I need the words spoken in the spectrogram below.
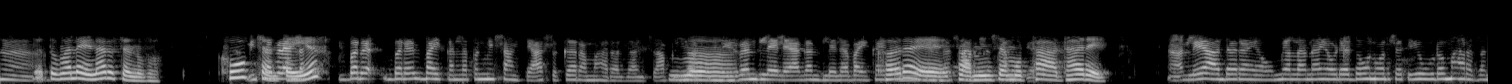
हा. तर तुम्हाला येणारच अनुभव. खूप छान ताई हं. बऱ्या- बऱ्याच बायकांना पण मी सांगते असं करा महाराजांचं. आपल्या रंजलेल्या गंजलेल्या बायका आहेत ना, खरं मी आहे. त्यांना स्वामींचा मोठा आधार आहे. लय आधार आहे अहो. मला ना एवढ्या दोन वर्षात एवढं महाराजां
